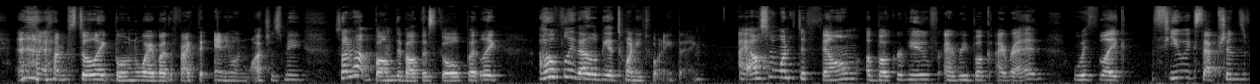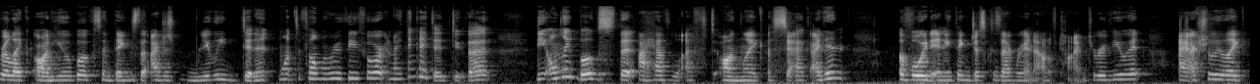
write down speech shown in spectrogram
and I'm still like blown away by the fact that anyone watches me. So I'm not bummed about this goal, but like hopefully that'll be a 2020 thing. I also wanted to film a book review for every book I read with like few exceptions for like audiobooks and things that I just really didn't want to film a review for, and I think I did do that. The only books that I have left on like a stack, I didn't avoid anything just because I ran out of time to review it. I actually like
